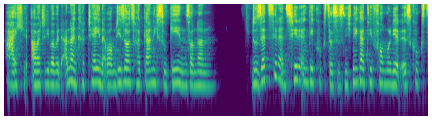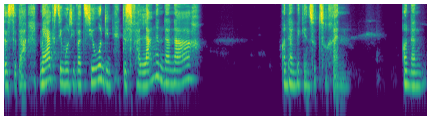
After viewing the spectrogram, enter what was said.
ah, ich arbeite lieber mit anderen Kriterien, aber um die soll es heute gar nicht so gehen, sondern du setzt dir dein Ziel irgendwie, guckst, dass es nicht negativ formuliert ist, guckst, dass du da merkst die Motivation, die, das Verlangen danach und dann beginnst du zu rennen. Und dann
